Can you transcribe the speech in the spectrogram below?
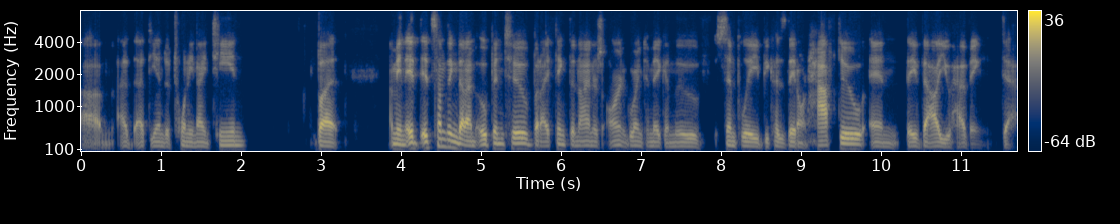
um, at, at the end of 2019. But I mean, it, it's something that I'm open to, but I think the Niners aren't going to make a move simply because they don't have to and they value having depth.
